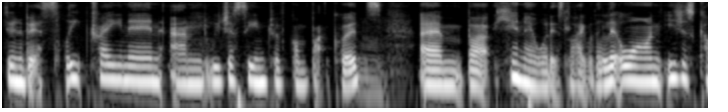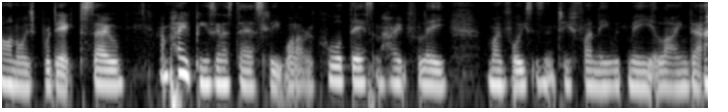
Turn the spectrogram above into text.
doing a bit of sleep training, and we just seem to have gone backwards. Um, but you know what it's like with a little one, you just can't always predict. So I'm hoping he's going to stay asleep while I record this, and hopefully my voice isn't too funny with me lying down.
